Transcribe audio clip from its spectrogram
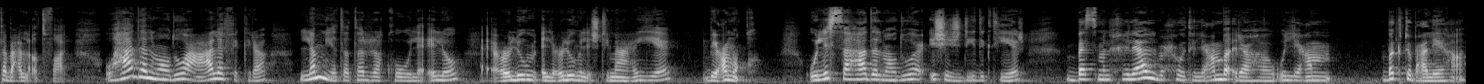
تبع الأطفال. وهذا الموضوع على فكرة لم يتطرقوا له علوم العلوم الاجتماعية بعمق. ولسه هذا الموضوع إشي جديد كتير بس من خلال البحوث اللي عم بقراها واللي عم بكتب عليها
